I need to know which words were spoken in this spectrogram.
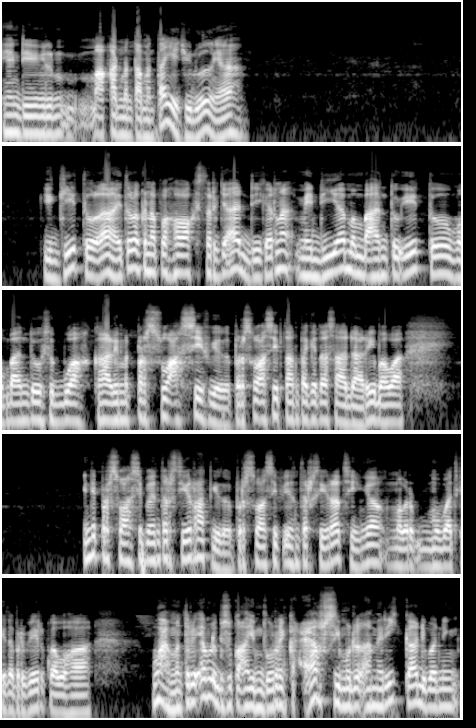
yang dimakan mentah-mentah ya judulnya. Ya gitulah itulah kenapa hoax terjadi karena media membantu itu membantu sebuah kalimat persuasif gitu persuasif tanpa kita sadari bahwa ini persuasif yang tersirat gitu persuasif yang tersirat sehingga membuat kita berpikir bahwa wah menteri M lebih suka ayam goreng KFC model Amerika dibanding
